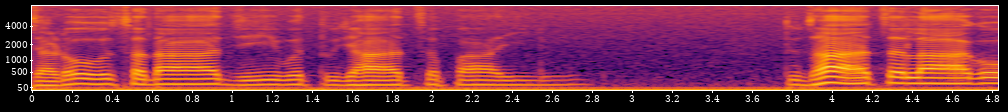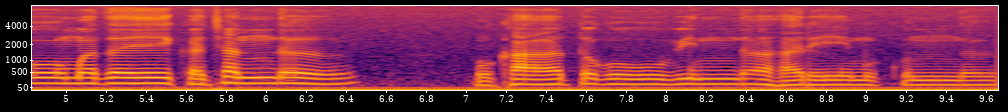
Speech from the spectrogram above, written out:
जडो सदा जीव तुझ्याच पायी. तुझाच लागो मज एक छंद. मुखात गोविंद हरे मुकुंद.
